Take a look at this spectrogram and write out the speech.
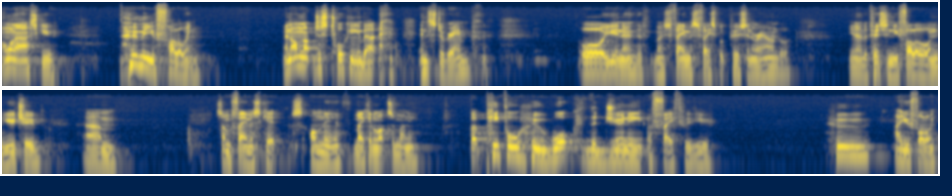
I want to ask you, whom are you following? And I'm not just talking about Instagram or, you know, the most famous Facebook person around or, you know, the person you follow on YouTube. Um, some famous kids on there making lots of money. But people who walk the journey of faith with you. Who are you following?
